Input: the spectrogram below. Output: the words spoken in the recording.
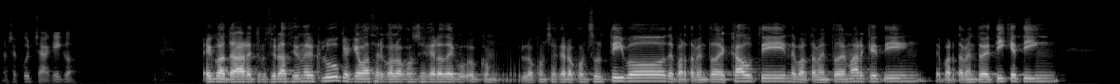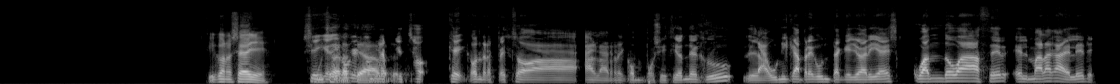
No se escucha, Kiko. En cuanto a la reestructuración del club, que qué va a hacer con los consejeros de con los consejeros consultivos, departamento de scouting, departamento de marketing, departamento de ticketing. Kiko no se oye. Sí, Muchas que digo que gracias, con, Alberto. respecto, que con respecto a, a la recomposición del club, la única pregunta que yo haría es ¿cuándo va a hacer el Málaga el ERE?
